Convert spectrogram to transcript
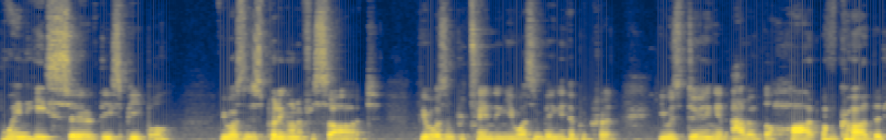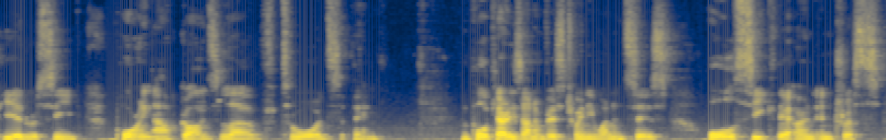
When he served these people, he wasn't just putting on a facade. He wasn't pretending. He wasn't being a hypocrite. He was doing it out of the heart of God that he had received, pouring out God's love towards them. And Paul carries on in verse 21 and says, All seek their own interests,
